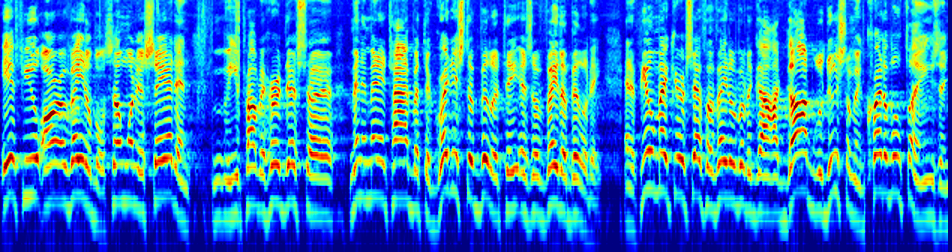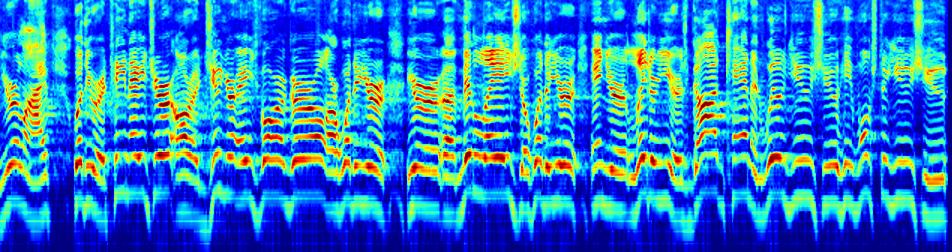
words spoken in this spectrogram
if you are available. Someone has said, and you probably heard this uh, many, many times, but the greatest ability is availability. And if you'll make yourself available to God, God will do some incredible things in your life, whether you're a teenager or a junior age boy or girl, or whether you're, you're uh, middle aged or whether you're in your later years. God can and will use you. He wants to use you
